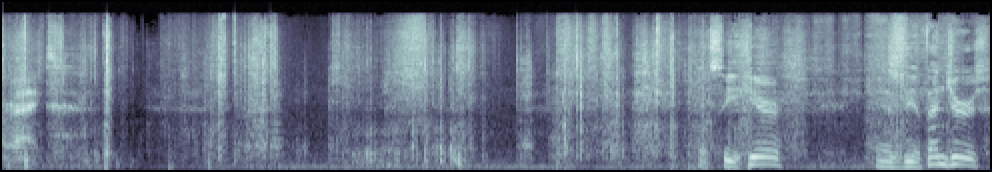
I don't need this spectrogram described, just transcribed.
Alright. We'll see here is the Avengers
